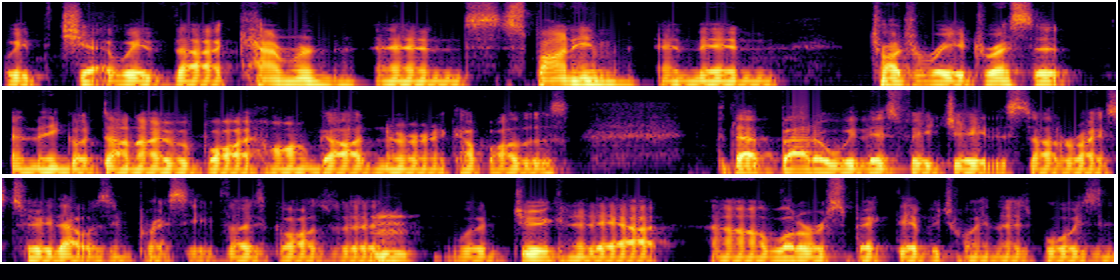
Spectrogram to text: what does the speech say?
with Ch- with uh, Cameron and spun him, and then tried to readdress it, and then got done over by Heimgartner and a couple others. But that battle with SVG at the start of race two, that was impressive. Those guys were Mm. were duking it out. Uh, a lot of respect there between those boys in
